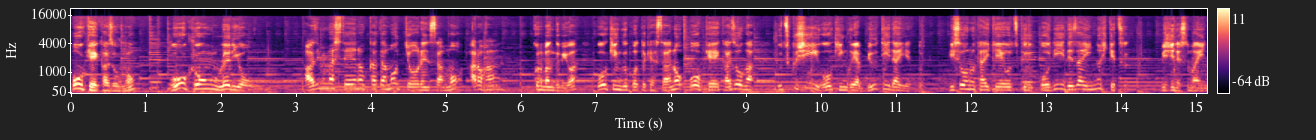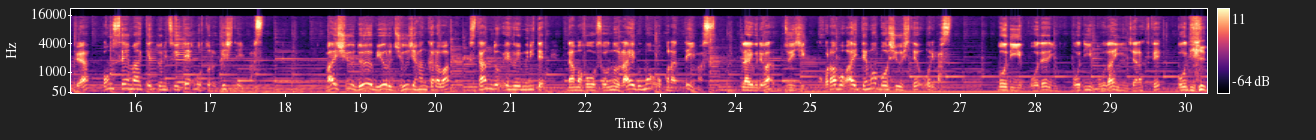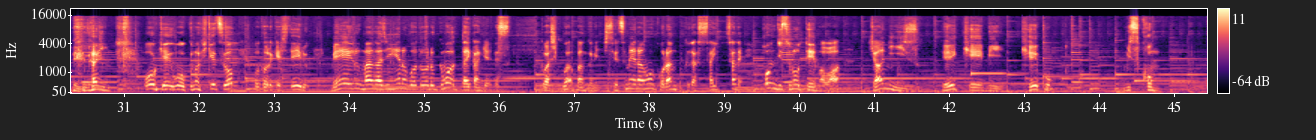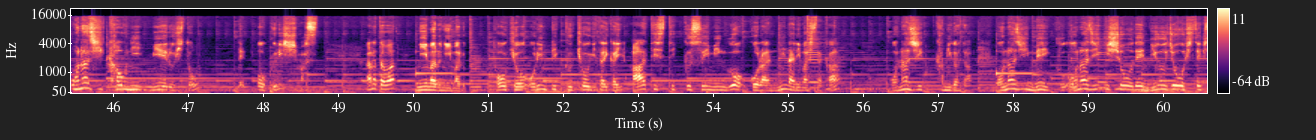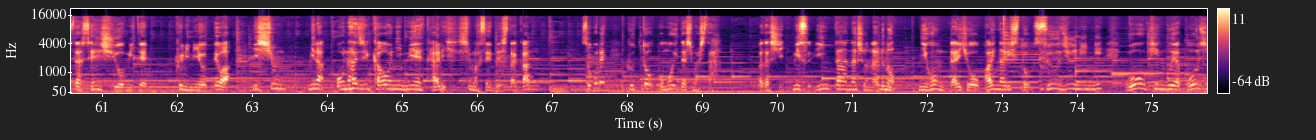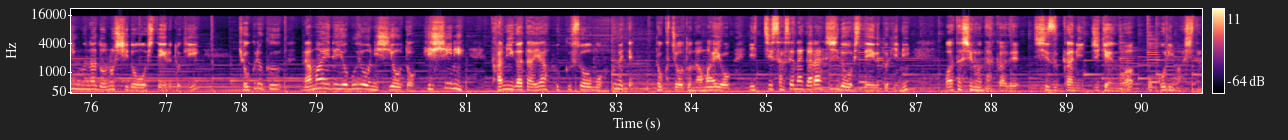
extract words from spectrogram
OK 画像の Walk On Radio。はじめましての方も常連さんもアロハ。この番組はウォーキングポッドキャスターの OK 画像が美しいウォーキングやビューティーダイエット理想の体型を作るボディデザインの秘訣ビジネスマインドや音声マーケットについてお届けしています。毎週土曜日夜10時半からはスタンド FM にて生放送のライブも行っています。ライブでは随時コラボアイテムを募集しております。ボディボデイン、ボディボダインじゃなくて、ボディデザイン、OK ウォークの秘訣をお届けしているメールマガジンへのご登録も大歓迎です。詳しくは番組説明欄をご覧ください。さて、本日のテーマは、ジャニーズ、AKB、K-POP、ミスコン、同じ顔に見える人？でお送りします。あなたは2020東京オリンピック競技大会アーティスティックスイミングをご覧になりましたか？同じ髪型、同じメイク、同じ衣装で入場してきた選手を見て、国によっては一瞬皆同じ顔に見えたりしませんでしたか？そこでふっと思い出しました。私、ミス・インターナショナルの日本代表ファイナリスト数十人にウォーキングやポージングなどの指導をしているとき、極力名前で呼ぶようにしようと必死に髪型や服装も含めて特徴と名前を一致させながら指導している時に私の中で静かに事件は起こりました。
